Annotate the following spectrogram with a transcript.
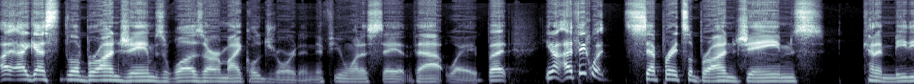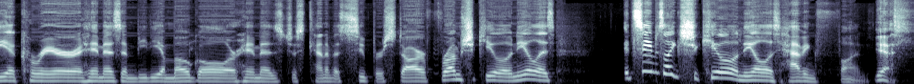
I, I guess LeBron James was our Michael Jordan, if you want to say it that way. But you know, I think what separates LeBron James kind of media career, him as a media mogul or him as just kind of a superstar from Shaquille O'Neal is it seems like Shaquille O'Neal is having fun. yes.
